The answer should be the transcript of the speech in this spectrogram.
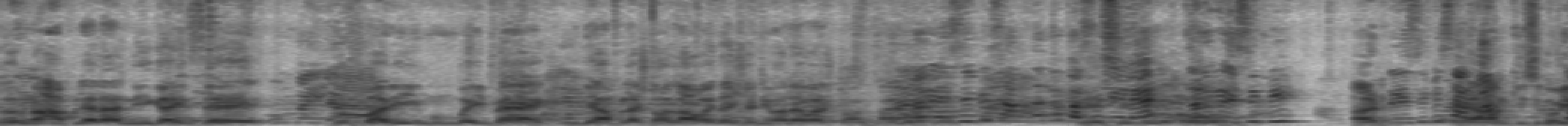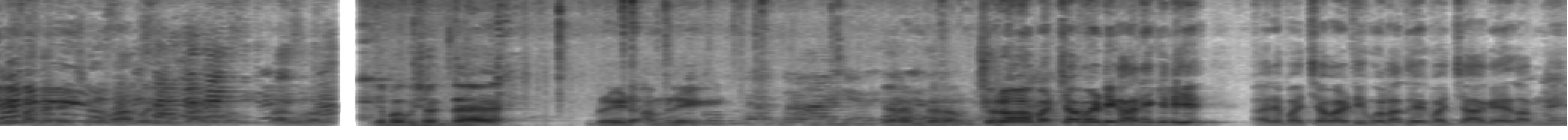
करून आपल्याला निघायचंय दुपारी मुंबई बॅग. उद्या आपला स्टॉल लावायचा शनिवार रविवार स्टॉल चालू होता. रेसिपी हट ये हम किसी को भी नहीं बता रहे चलो भागो भागो भागो भागो ये बघू शकता है ब्रेड आमलेट. गरम गरम. चलो बच्चा पार्टी खाने के लिए. अरे बच्चा पार्टी बोला तो एक बच्चा आ गया सामने.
